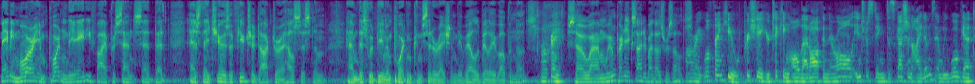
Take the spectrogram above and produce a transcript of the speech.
Maybe more importantly, 85% said that as they choose a future doctor or health system, um, this would be an important consideration, the availability of open notes. All right. So um, we were pretty excited by those results. All right. Well, thank you. Appreciate your ticking all that off, and they're all interesting discussion items, and we will get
